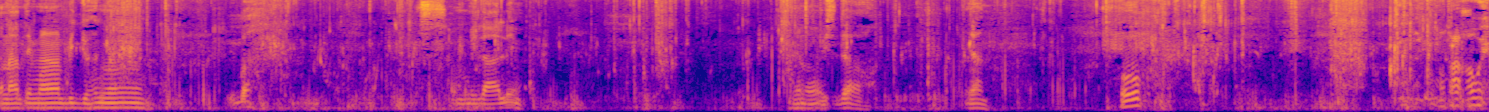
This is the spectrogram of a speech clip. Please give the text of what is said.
ano natin mabidyohan yung iba sa milalim yan o isda o yan Oop. Matakaw eh.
